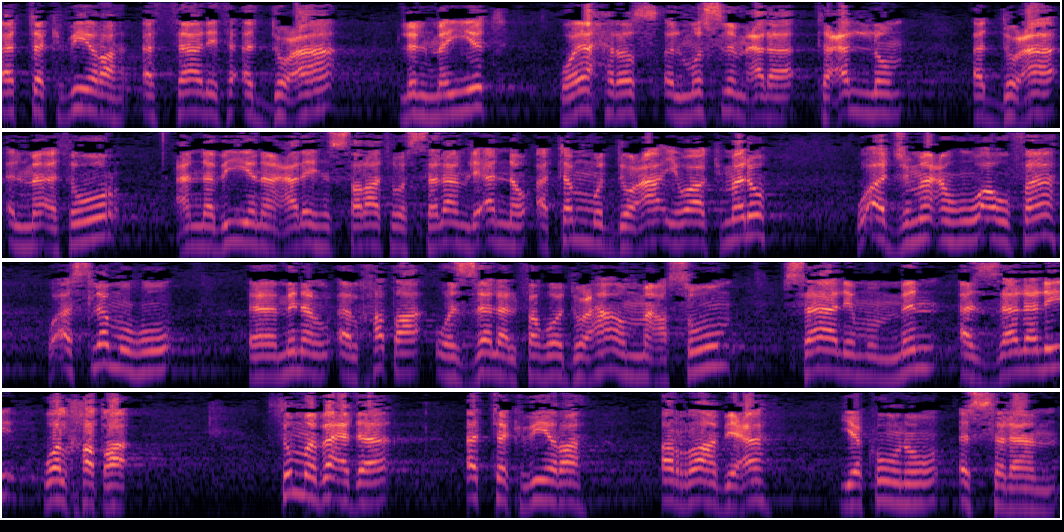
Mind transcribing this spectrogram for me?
التكبيرة الثالثة الدعاء للميت. ويحرص المسلم على تعلم الدعاء المأثور عن نبينا عليه الصلاة والسلام لأنه أتم الدعاء وأكمله وأجمعه وأوفاه وأسلمه من الخطأ والزلل فهو دعاء معصوم سالم من الزلل والخطأ. ثم بعد التكبيرة الرابعة يكون السلام.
